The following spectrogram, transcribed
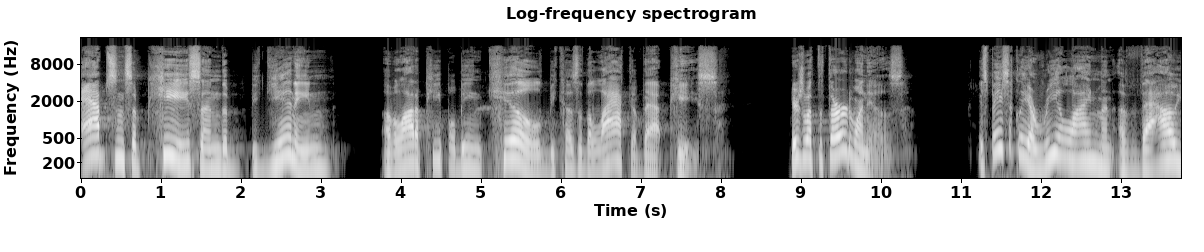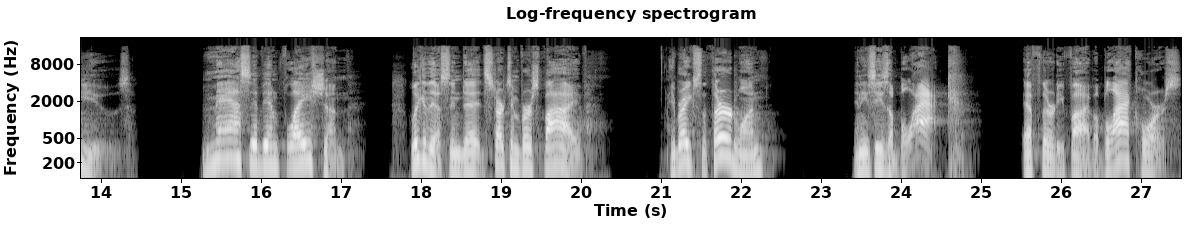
absence of peace and the beginning of a lot of people being killed because of the lack of that peace. Here's what the third one is. It's basically a realignment of values. Massive inflation. Look at this. It starts in verse 5. He breaks the third one and he sees a black F 35, a black horse.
